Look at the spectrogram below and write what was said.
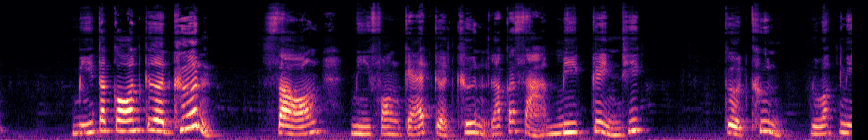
1. มีตะกอนเกิดขึ้น 2. มีฟองแก๊สเกิดขึ้น แล้วก็ 3. มีกลิ่นที่เกิดขึ้น หรือว่ามี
